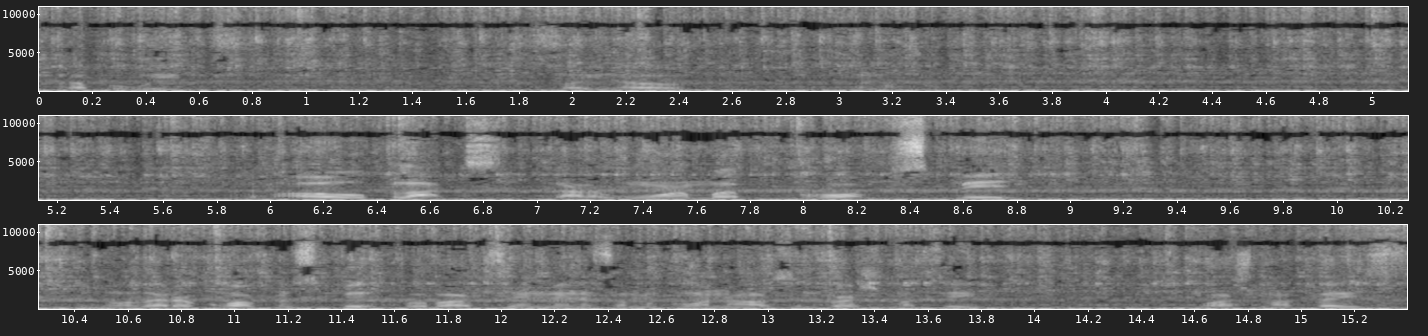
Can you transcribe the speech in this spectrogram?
a couple weeks. So, you know, them old blocks gotta warm up, cough, spit. We're gonna let her cough and spit for about 10 minutes. I'm gonna go in the house and brush my teeth, wash my face.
